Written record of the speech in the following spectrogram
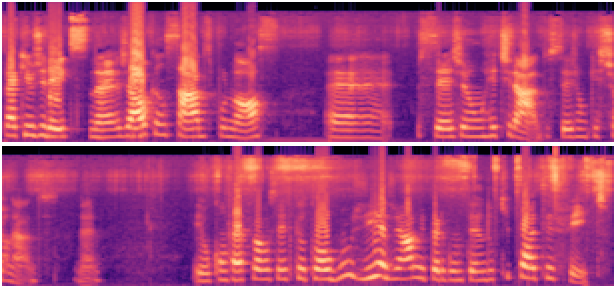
para que os direitos, né, já alcançados por nós é, sejam retirados, sejam questionados, né? Eu confesso para vocês que eu estou alguns dias já me perguntando o que pode ser feito.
